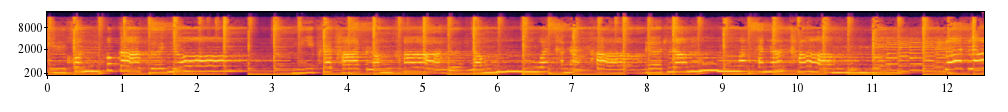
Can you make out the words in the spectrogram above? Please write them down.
ถิ่นคนก็กล้าเกิดนอ มีพระธาตุล้ำค่าเลิศล้ำวัฒนธรรมเลิศล้ำวัฒนธรรมเลิศล้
